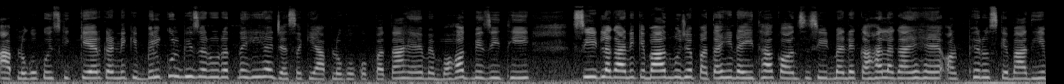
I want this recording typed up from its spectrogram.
आप लोगों को इसकी केयर करने की बिल्कुल भी ज़रूरत नहीं है। जैसा कि आप लोगों को पता है, मैं बहुत बिज़ी थी। सीड लगाने के बाद मुझे पता ही नहीं था कौन से सीड मैंने कहाँ लगाए हैं और फिर उसके बाद ये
